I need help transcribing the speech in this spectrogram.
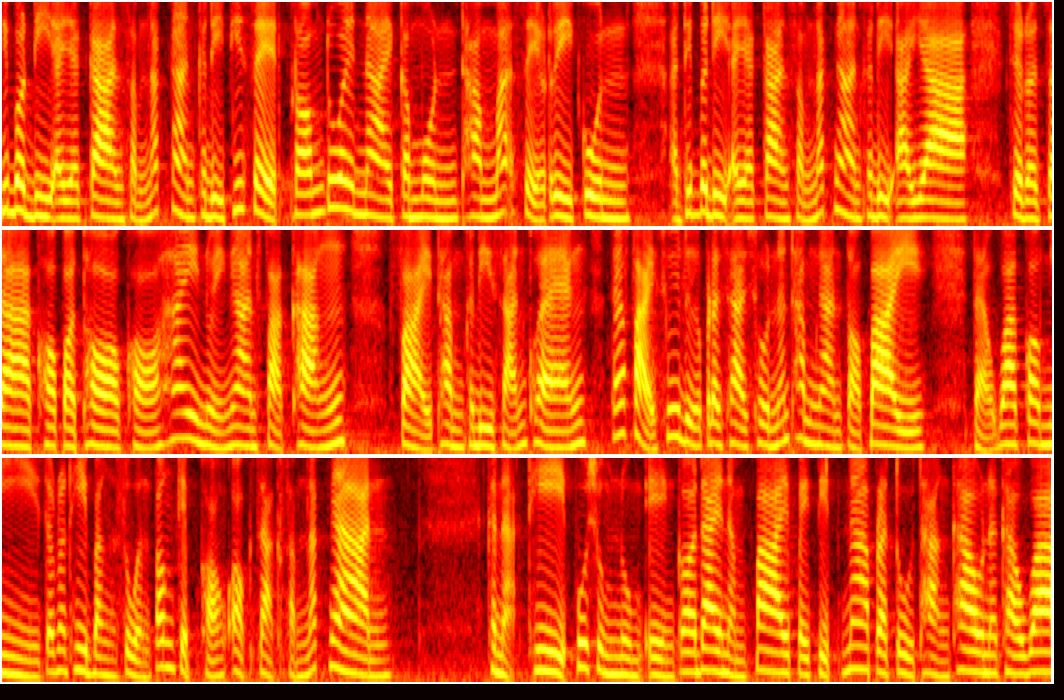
ธิบดีอายการสำนักงานคดีพิเศษ พร้อมด้วยนายกมลธรรมเสรีกุล อธิบดีอายการสำนักงานคดีอาญา เจรจาคอปทขอให้หน่วยงานฝากขัง ฝ่ายทำคดีสารแขวง และฝ่ายช่วยเหลือประชาชนนั้นทำงานต่อไป แต่ว่าก็มีเจ้าหน้าที่บางส่วนต้องเก็บของออกจากสำนักงานขณะที่ผู้ชุมนุมเองก็ได้นำป้ายไปติดหน้าประตูทางเข้านะคะว่า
